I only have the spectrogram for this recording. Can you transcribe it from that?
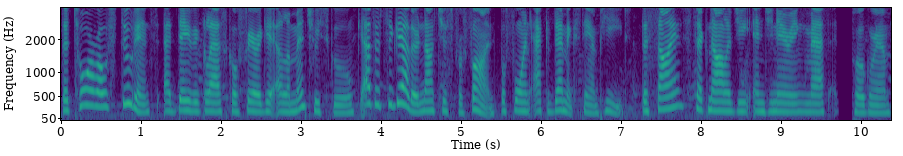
The Toro students at David Glasgow Farragut Elementary School gathered together not just for fun, but for an academic stampede. The Science, Technology, Engineering, Math program,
